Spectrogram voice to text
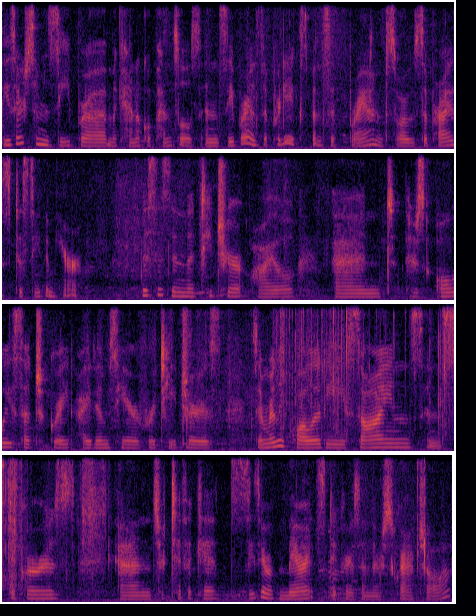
These are some Zebra mechanical pencils, and Zebra is a pretty expensive brand, so I was surprised to see them here. This is in the teacher aisle, and there's always such great items here for teachers. Some really quality signs and stickers and certificates. These are merit stickers and they're scratch off.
